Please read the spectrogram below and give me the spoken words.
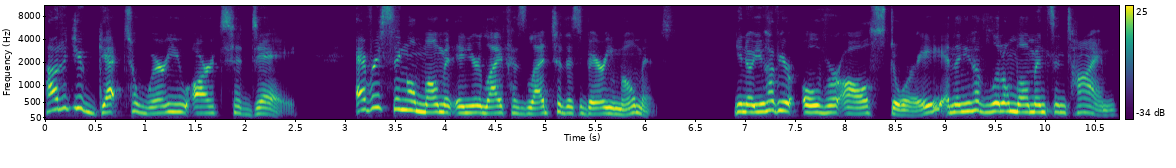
How did you get to where you are today? Every single moment in your life has led to this very moment. You know, you have your overall story, and then you have little moments in time,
